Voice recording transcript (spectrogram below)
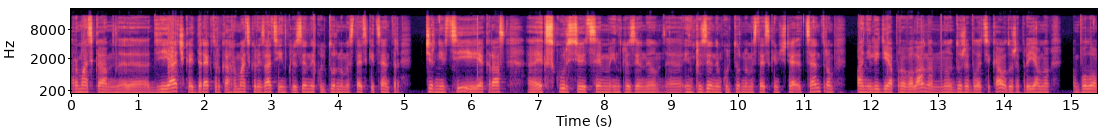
громадська е, діячка і директорка громадської організації Інклюзивний культурно-мистецький центр Чернівці. І якраз е, екскурсію цим інклюзивним, е, інклюзивним культурно-мистецьким центром пані Лідія провела нам. Ну дуже було цікаво, дуже приємно було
